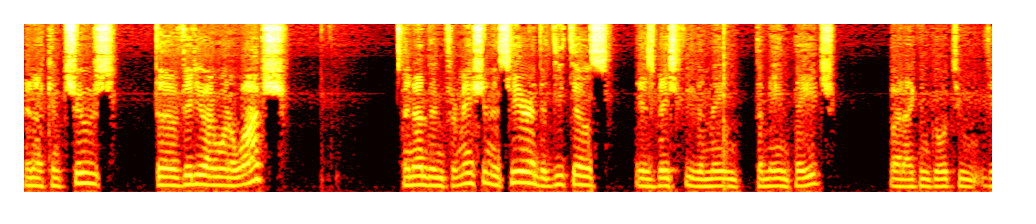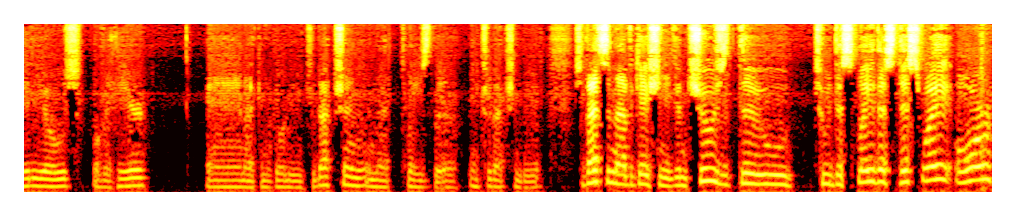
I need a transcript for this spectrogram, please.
and I can choose the video I want to watch. And under information is here the details is basically the main the main page. But I can go to videos over here and I can go to introduction and that plays the introduction video. So that's the navigation. You can choose to to display this this way or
